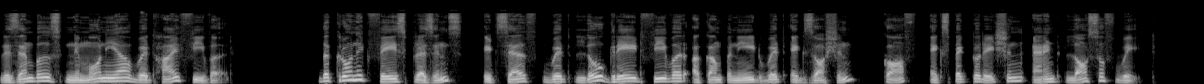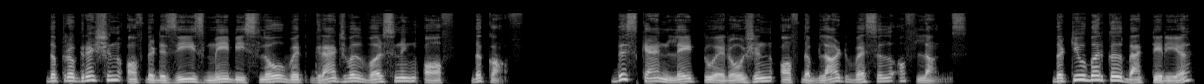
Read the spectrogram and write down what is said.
resembles pneumonia with high fever. The chronic phase presents itself with low-grade fever accompanied with exhaustion, cough, expectoration and loss of weight. The progression of the disease may be slow with gradual worsening of the cough. This can lead to erosion of the blood vessel of lungs. The tubercle bacteria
